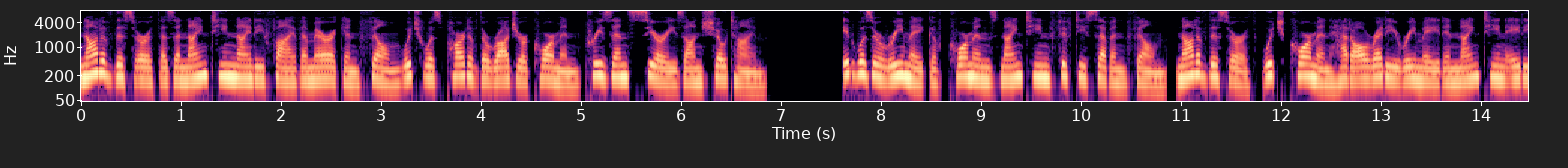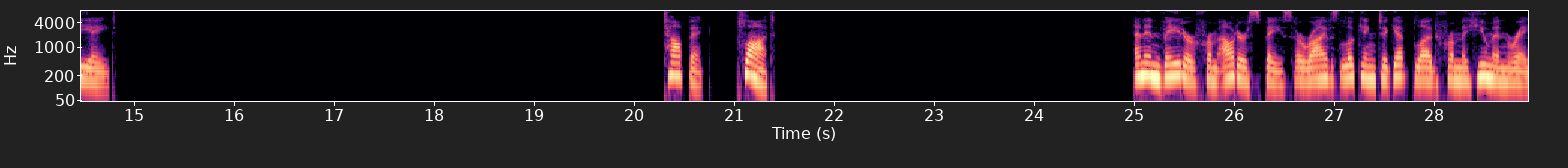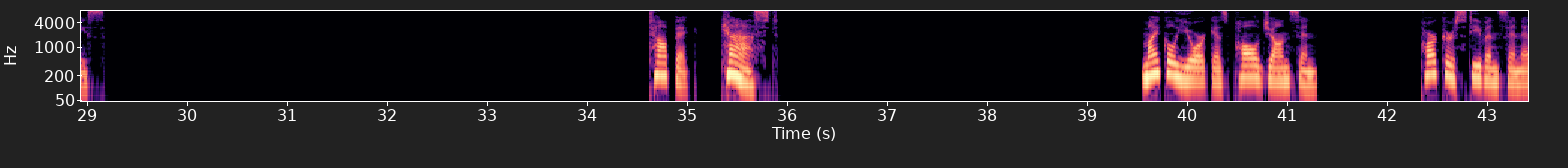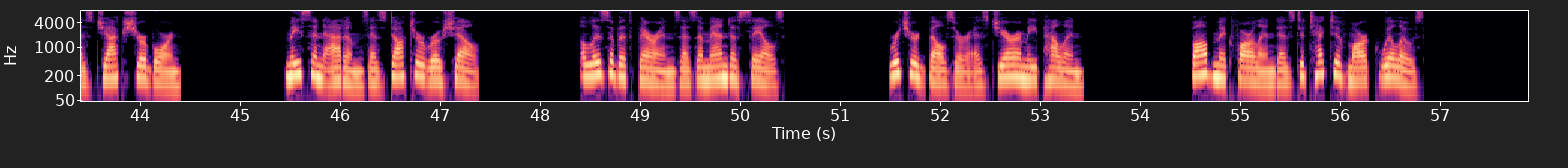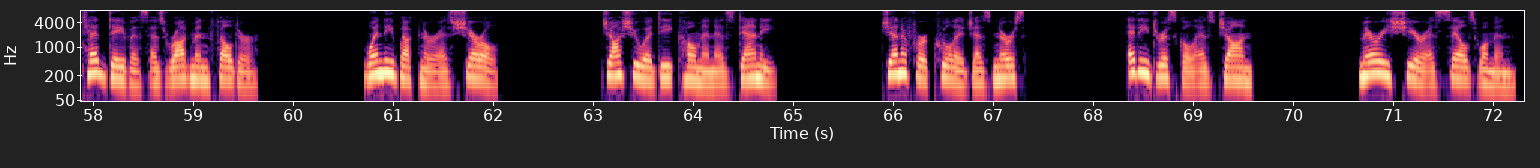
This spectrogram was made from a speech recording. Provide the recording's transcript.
Not of This Earth is a 1995 American film which was part of the Roger Corman Presents series on Showtime. It was a remake of Corman's 1957 film, Not of This Earth which Corman had already remade in 1988. Plot An invader from outer space arrives looking to get blood from the human race. Topic: Cast. Michael York as Paul Johnson. Parker Stevenson as Jack Sherborne. Mason Adams as Dr. Rochelle. Elizabeth Barondes as Amanda Sales. Richard Belzer as Jeremy Palin. Bob McFarland as Detective Mark Willows. Ted Davis as Rodman Felder. Wendy Buckner as Cheryl Joshua D. Coman as Danny Jennifer Coolidge as Nurse Eddie Driscoll as John Mary Scheer as Saleswoman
